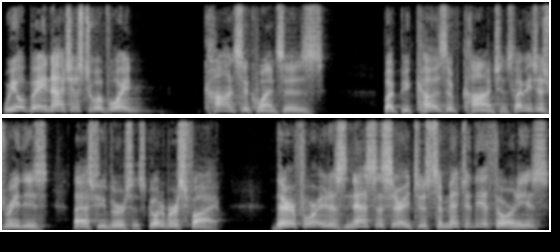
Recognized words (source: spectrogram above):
We obey not just to avoid consequences, but because of conscience. Let me just read these last few verses. Go to verse 5. Therefore, it is necessary to submit to the authorities.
